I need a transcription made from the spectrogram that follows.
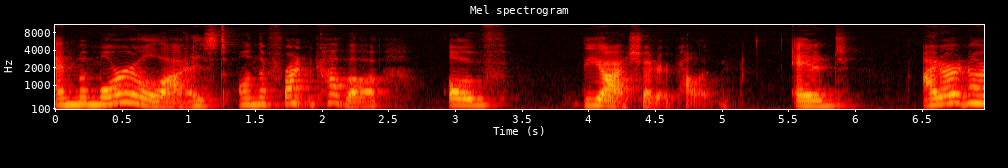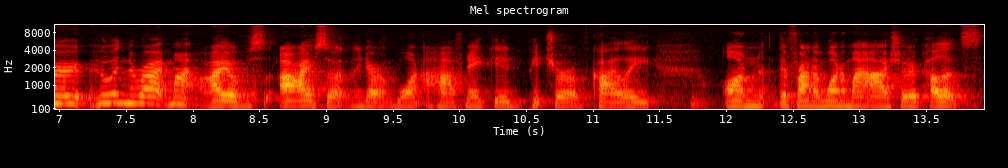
and memorialized on the front cover of the eyeshadow palette. And I don't know who in the right mind. I obviously, I certainly don't want a half naked picture of Kylie on the front of one of my eyeshadow palettes.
